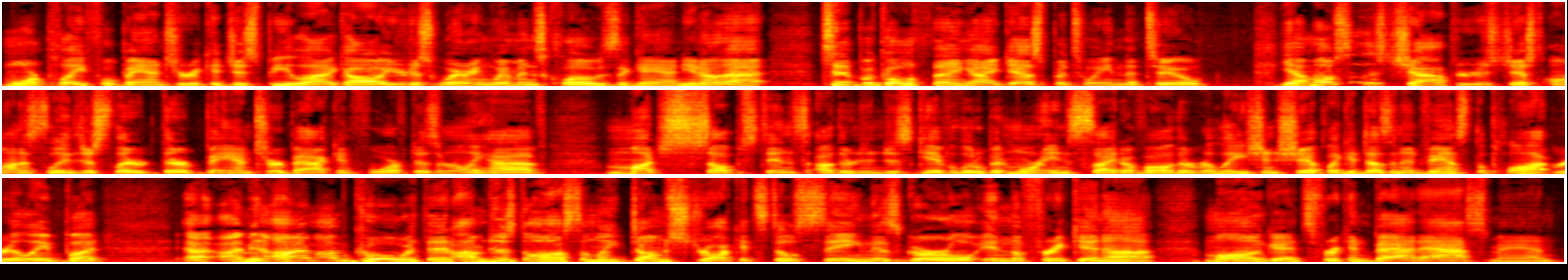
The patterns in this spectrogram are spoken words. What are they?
more playful banter. It could just be like, oh, you're just wearing women's clothes again. You know that typical thing, I guess, between the two. Yeah, most of this chapter is just honestly just their their banter back and forth. Doesn't really have much substance other than just give a little bit more insight of all their relationship. Like it doesn't advance the plot really, but uh, I mean I'm I'm cool with it. I'm just awesomely dumbstruck at still seeing this girl in the freaking uh, manga. It's freaking badass, man.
